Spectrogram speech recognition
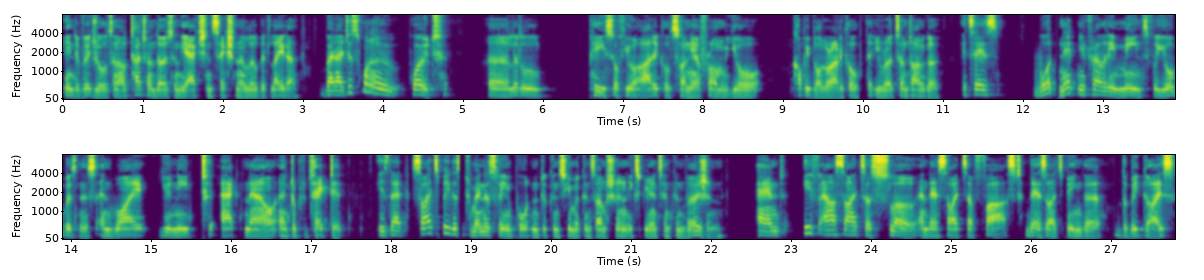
individuals, and I'll touch on those in the action section a little bit later. But I just want to quote a little piece of your article, Sonia, from your Copyblogger article that you wrote some time ago. It says, what net neutrality means for your business and why you need to act now and to protect it is that site speed is tremendously important to consumer consumption, experience, and conversion. And if our sites are slow and their sites are fast, their sites being the, the big guys,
